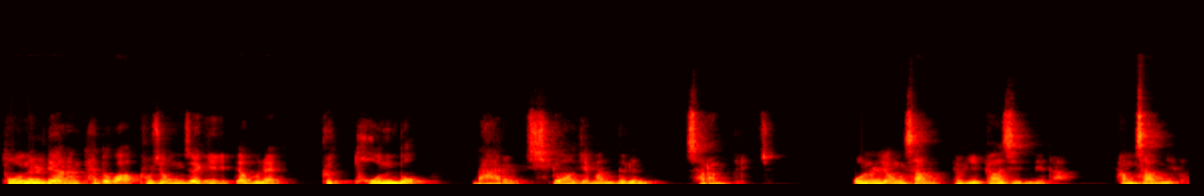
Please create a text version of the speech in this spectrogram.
돈을 대하는 태도가 부정적이기 때문에 그 돈도 나를 싫어하게 만드는 사람들이죠. 오늘 영상 여기까지입니다. 감사합니다.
